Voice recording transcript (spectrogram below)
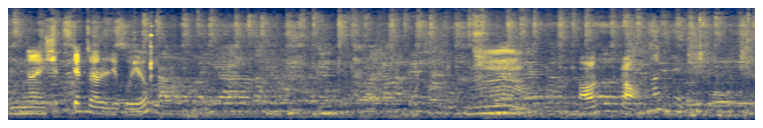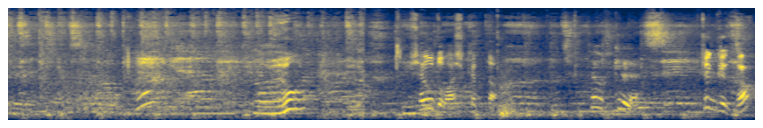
굉장히 쉽게 잘리고요. 음. 맛있다. 뭐요? 새우도 맛있겠다. 새우 시킬래? 시킬까?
